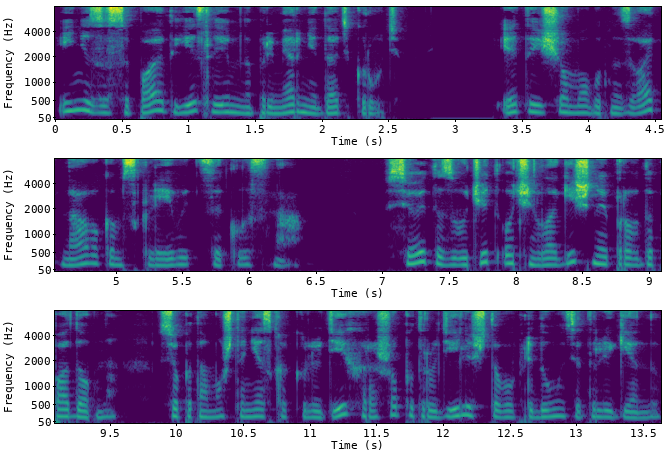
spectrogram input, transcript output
и не засыпают, если им, например, не дать грудь. Это еще могут называть навыком склеивать циклы сна. Все это звучит очень логично и правдоподобно. Все потому, что несколько людей хорошо потрудились, чтобы придумать эту легенду.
